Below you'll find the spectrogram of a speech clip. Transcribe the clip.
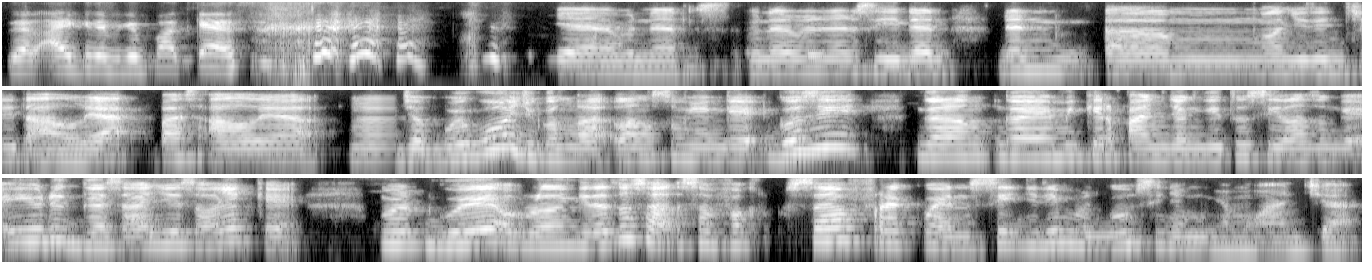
dan ayo kita bikin podcast Ya benar, benar-benar sih. Dan dan um, ngelanjutin cerita Alia, pas Alia ngajak gue, gue juga nggak langsung yang kayak gue sih nggak nggak yang mikir panjang gitu sih, langsung kayak, eh udah gas aja. Soalnya kayak menurut gue obrolan kita tuh sefrekuensi. Jadi menurut gue sih nyambung-nyambung aja.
